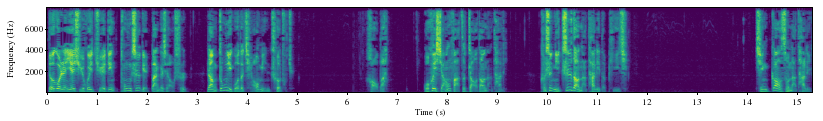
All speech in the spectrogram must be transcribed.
德国人也许会决定通知给半个小时，让中立国的侨民撤出去。好吧，我会想法子找到娜塔莉，可是你知道娜塔莉的脾气。请告诉娜塔莉，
